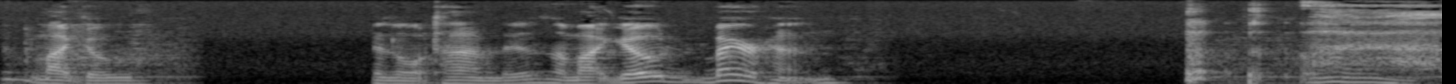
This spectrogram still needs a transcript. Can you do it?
might go depends on what time it is. I might go bear hunting.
